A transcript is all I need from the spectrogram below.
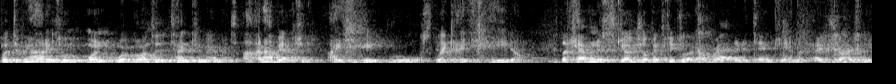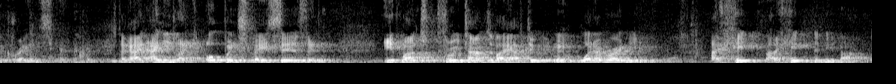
But the reality is, when, when we're going through the Ten Commandments, and I'll be honest with you, I hate rules. Like, I hate them. Like, having a schedule makes me feel like a rat in a tin can. Like, it drives me crazy. Like, I, I need, like, open spaces and eat lunch three times if I have to. I mean, whatever I need. I hate, I hate to be bound.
